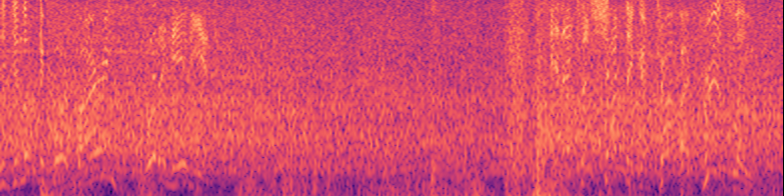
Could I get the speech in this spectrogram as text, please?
did you look before firing? What an idiot. And that's a shot that could drop a grizzly.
